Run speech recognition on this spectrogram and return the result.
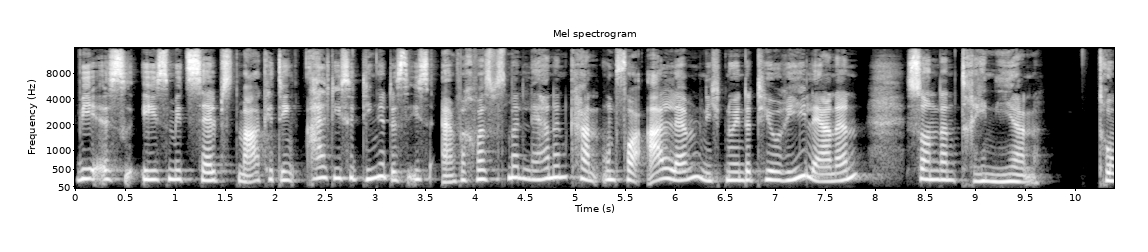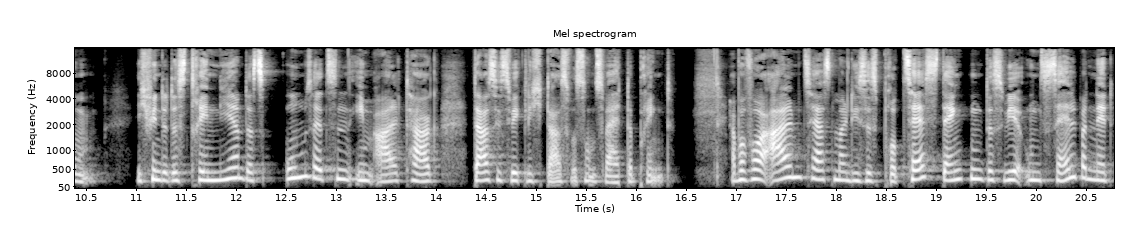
wie es ist mit Selbstmarketing. All diese Dinge, das ist einfach was, was man lernen kann. Und vor allem nicht nur in der Theorie lernen, sondern trainieren. Drum. Ich finde, das Trainieren, das Umsetzen im Alltag, das ist wirklich das, was uns weiterbringt. Aber vor allem zuerst mal dieses Prozessdenken, dass wir uns selber nicht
